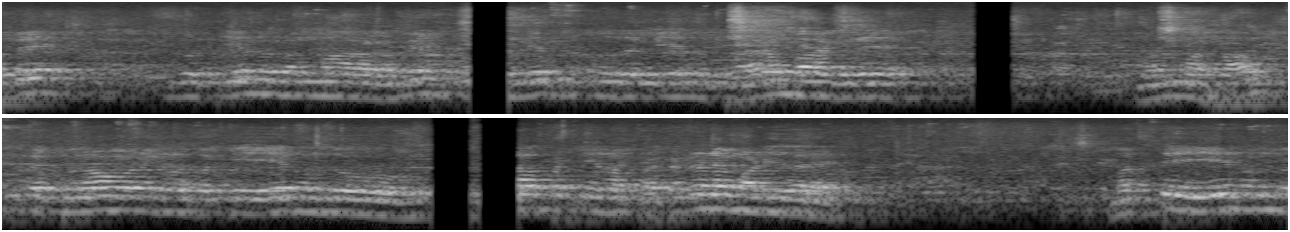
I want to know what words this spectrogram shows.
ಸಭೆ. ಇವತ್ತೇನು ನಮ್ಮ ರಮೇಶ್ ನೇತೃತ್ವದಲ್ಲಿ ಏನು ಪ್ರಾರಂಭ ಆಗಿದೆ? ನಮ್ಮ ಸಾಂಸ್ಕೃತಿಕ ಚುನಾವಣೆಗಳ ಬಗ್ಗೆ ಏನೊಂದು ವೇಳಾಪಟ್ಟಿಯನ್ನು ಪ್ರಕಟಣೆ ಮಾಡಿದ್ದಾರೆ. ಮತ್ತೆ ಏನೊಂದು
